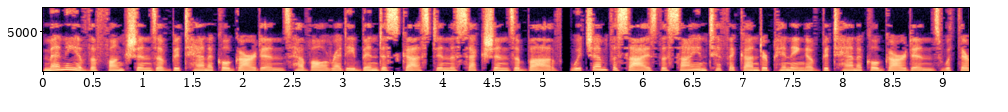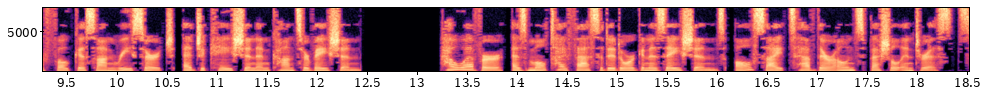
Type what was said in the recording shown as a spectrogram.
Many of the functions of botanical gardens have already been discussed in the sections above, which emphasize the scientific underpinning of botanical gardens with their focus on research, education and conservation. However, as multifaceted organizations, all sites have their own special interests.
